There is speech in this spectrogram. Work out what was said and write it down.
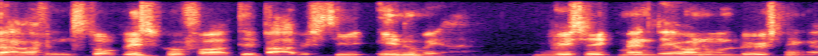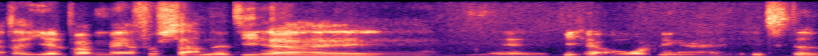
der er i hvert fald en stor risiko for, at det bare vil stige endnu mere, hvis ikke man laver nogle løsninger, der hjælper dem med at få samlet de her, uh, de her ordninger et sted.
